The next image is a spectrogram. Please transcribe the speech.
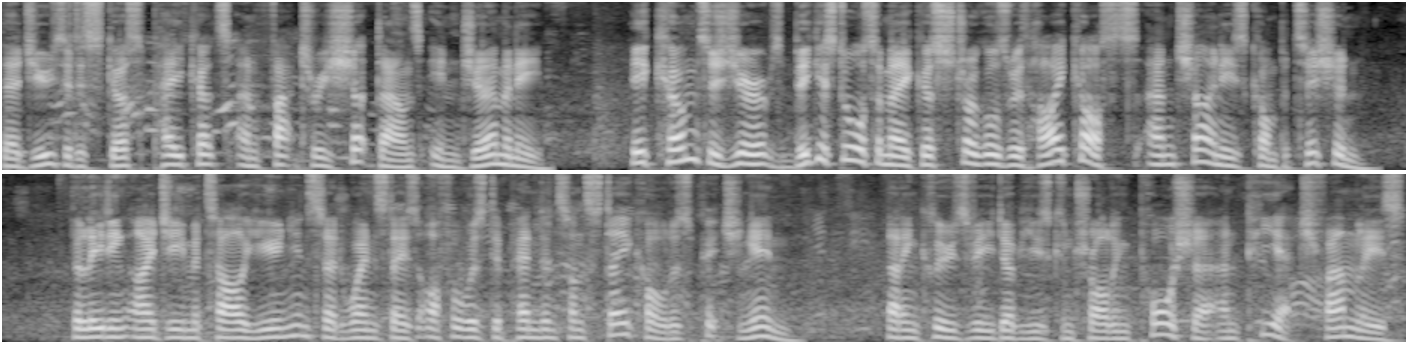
They're due to discuss pay cuts and factory shutdowns in Germany. It comes as Europe's biggest automaker struggles with high costs and Chinese competition. The leading IG Metall union said Wednesday's offer was dependent on stakeholders pitching in. That includes VW's controlling Porsche and Piech families.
